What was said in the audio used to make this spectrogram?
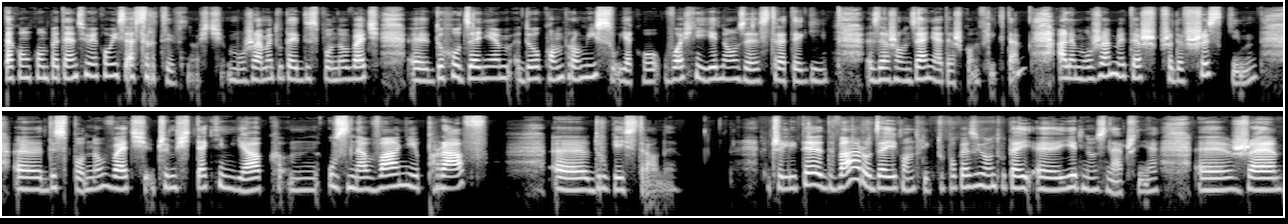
taką kompetencją, jaką jest asertywność. Możemy tutaj dysponować dochodzeniem do kompromisu, jako właśnie jedną ze strategii zarządzania też konfliktem, ale możemy też przede wszystkim dysponować czymś takim jak mm, uznawanie praw drugiej strony. Czyli te dwa rodzaje konfliktu pokazują tutaj e, jednoznacznie, e, że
